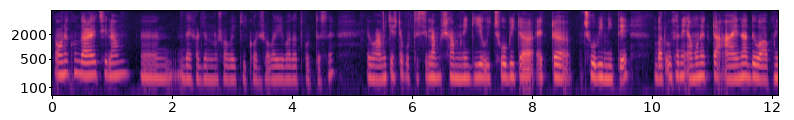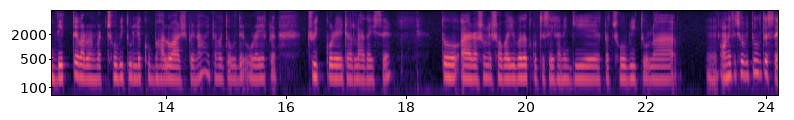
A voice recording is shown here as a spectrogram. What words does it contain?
তো অনেকক্ষণ দাঁড়ায় ছিলাম দেখার জন্য সবাই কি করে সবাই ইবাদত করতেছে। এবং আমি চেষ্টা করতেছিলাম সামনে গিয়ে ওই ছবিটা একটা ছবি নিতে বাট ওইখানে এমন একটা আয়না দেওয়া আপনি দেখতে পারবেন বাট ছবি তুললে খুব ভালো আসবে না। এটা হয়তো ওদের ওরাই একটা ট্রিক করে এটা লাগাইছে। তো আর আসলে সবাই ইবাদত করতেছে। এখানে গিয়ে একটা ছবি তোলা অনেকে ছবি তুলতেছে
